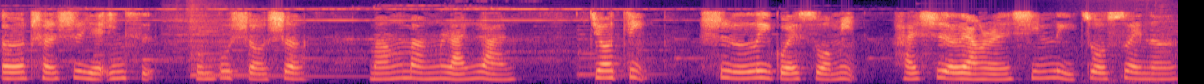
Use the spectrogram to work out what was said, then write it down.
而陈氏也因此魂不守舍。茫茫然然，究竟是厉鬼索命，还是两人心里作祟呢？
